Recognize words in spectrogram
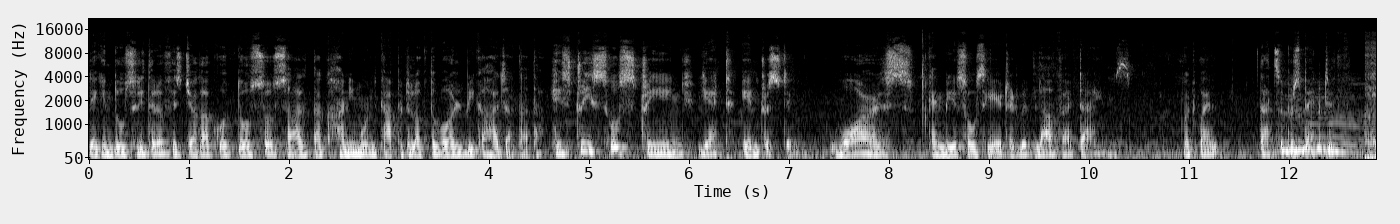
लेकिन दूसरी तरफ़ इस जगह को 200 साल तक honeymoon capital of the world भी कहा जाता था। History so strange yet interesting wars can be associated with love at times. But well that's a perspective.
